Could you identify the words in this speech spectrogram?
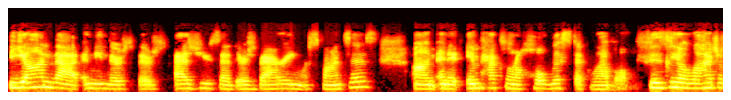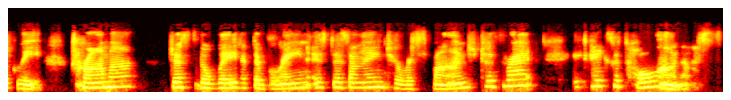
Beyond that, I mean, there's there's as you said, there's varying responses, um, and it impacts on a holistic level. Physiologically, trauma just the way that the brain is designed to respond to threat, it takes a toll on us.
